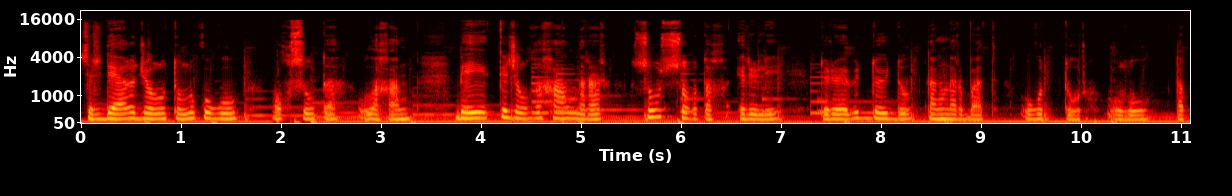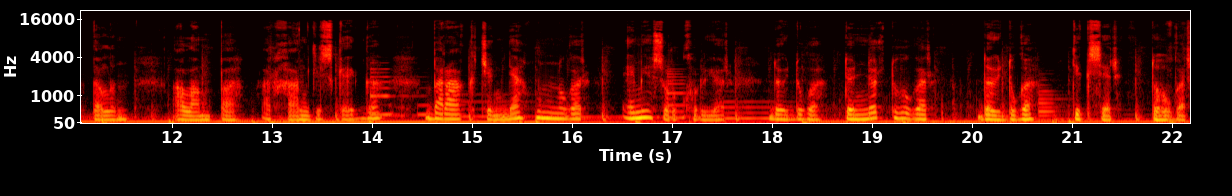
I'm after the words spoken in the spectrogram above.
сердиягы жолу тулук угу оксуута улахан. Бээкке жылга хаалдырар суу согутах эрели төрөбүт дойду таңнарбат угуттур улуу тапталын. Алампа архангельскайга бараак чеңнэх муннугар эмиэ сурук хуруяр дойдуга төннөр туһугар дойдуга тиксер туһугар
